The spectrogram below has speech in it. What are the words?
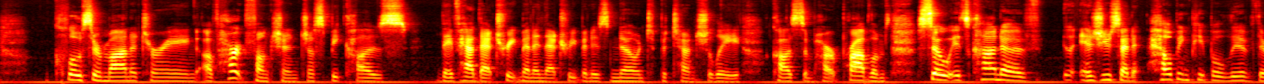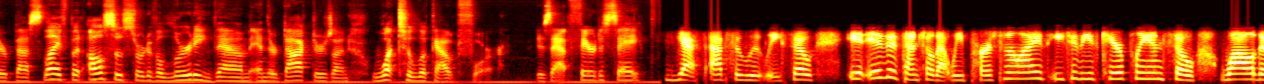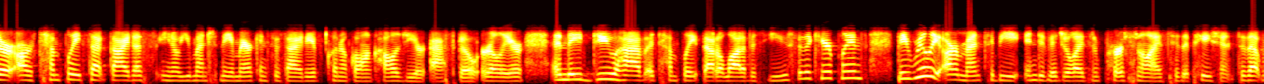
closer monitoring of heart function just because they've had that treatment and that treatment is known to potentially cause some heart problems. So it's kind of as you said, helping people live their best life, but also sort of alerting them and their doctors on what to look out for. Is that fair to say? Yes, absolutely. So it is essential that we personalize each of these care plans. So while there are templates that guide us, you know, you mentioned the American Society of Clinical Oncology or ASCO earlier, and they do have a template that a lot of us use for the care plans, they really are meant to be individualized and personalized to the patient so that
